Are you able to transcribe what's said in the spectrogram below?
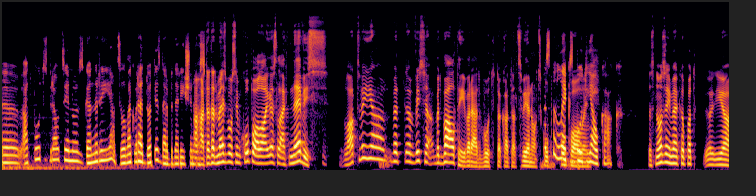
eh, Atpūtas braucienos, gan arī jā, cilvēki varētu doties darba darīšanā. Aha, tad, tad mēs būsim kupolā ieslēgti nevis Latvijā, bet, uh, visā, bet Baltija varētu būt tā tāds vienots Tas kup- man liekas, būtu kupoliņš. jaukāk. Tas nozīmē, ka pat, uh, jā,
